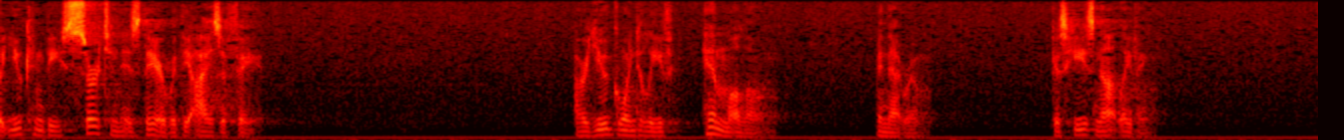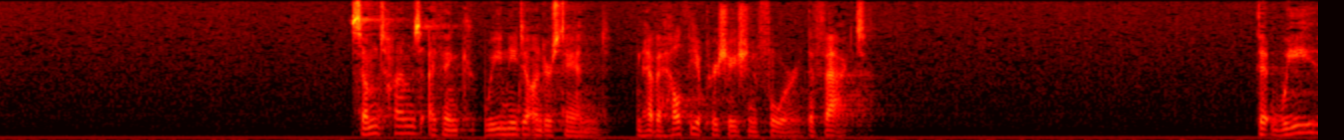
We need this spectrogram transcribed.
but you can be certain is there with the eyes of faith. Are you going to leave him alone in that room? Because he's not leaving. Sometimes I think we need to understand and have a healthy appreciation for the fact that we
